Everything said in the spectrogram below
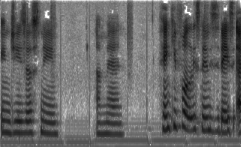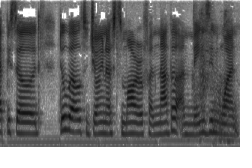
In Jesus' name, Amen. Thank you for listening to today's episode. Do well to join us tomorrow for another amazing one.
